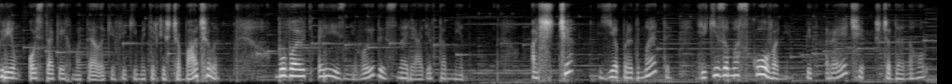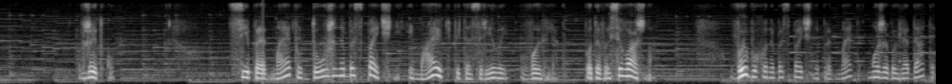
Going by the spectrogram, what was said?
Крім ось таких метеликів, які ми тільки що бачили, бувають різні види снарядів та мін. А ще є предмети, які замасковані під речі щоденного вжитку. Ці предмети дуже небезпечні і мають підозрілий вигляд. Подивись уважно. Вибухонебезпечний предмет може виглядати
